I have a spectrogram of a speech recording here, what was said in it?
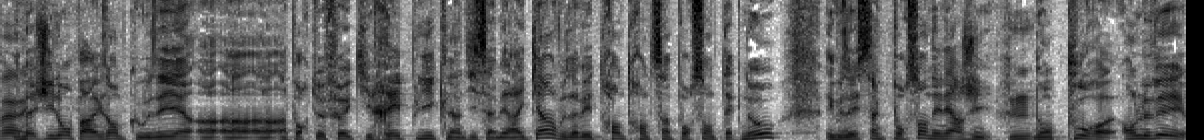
Imaginons par exemple que vous ayez un, un, un portefeuille qui réplique l'indice américain, vous avez 30-35% de techno et vous avez 5% d'énergie. Hmm. Donc pour enlever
